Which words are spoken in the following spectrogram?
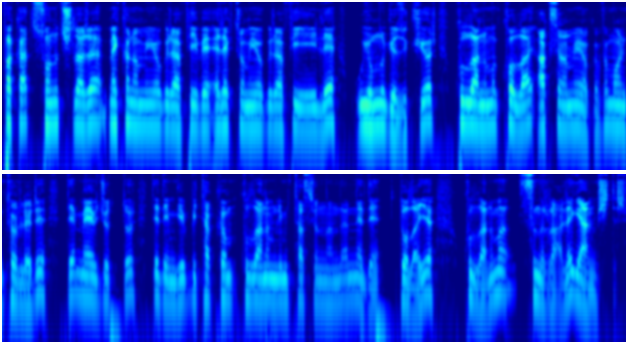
Fakat sonuçları mekanomiyografi ve elektromiyografi ile uyumlu gözüküyor. Kullanımı kolay. Akseleromiyografi monitörleri de mevcuttur. Dediğim gibi bir takım kullanım limitasyonlarından ne de dolayı kullanımı sınırlı hale gelmiştir.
